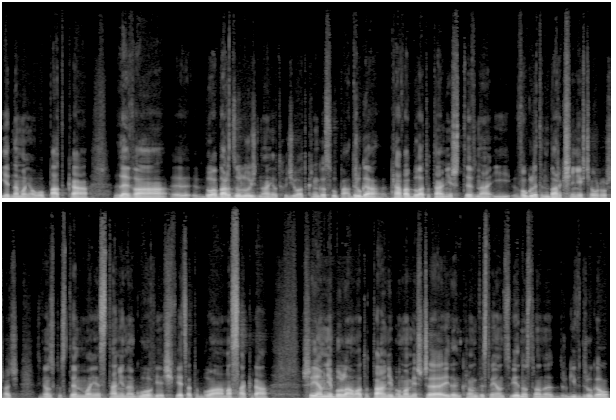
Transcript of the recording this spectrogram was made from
jedna moja łopatka lewa była bardzo luźna i odchodziła od kręgosłupa, a druga prawa była totalnie sztywna i w ogóle ten bark się nie chciał ruszać. W związku z tym moje stanie na głowie, świeca to była masakra. Szyja mnie bolała totalnie, bo mam jeszcze jeden krąg wystający w jedną stronę, drugi w drugą.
